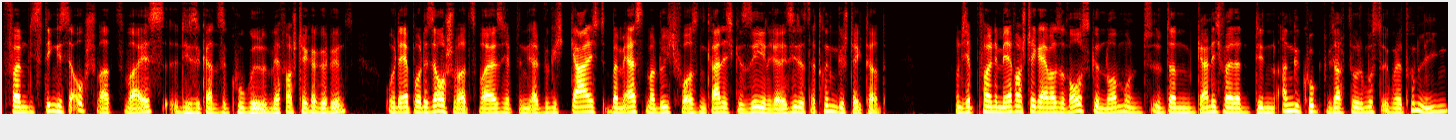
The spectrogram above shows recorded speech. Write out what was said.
vor allem das Ding ist ja auch schwarz-weiß, diese ganze Kugel Mehrfachstecker-Gedöns. Und der AirPod ist auch schwarz-weiß. Ich habe den halt wirklich gar nicht beim ersten Mal durchforsten gar nicht gesehen, realisiert, dass der drin gesteckt hat. Und ich habe vor allem den Mehrfachstecker einfach so rausgenommen und dann gar nicht weiter den angeguckt und gesagt, so, du musst irgendwo da drin liegen.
